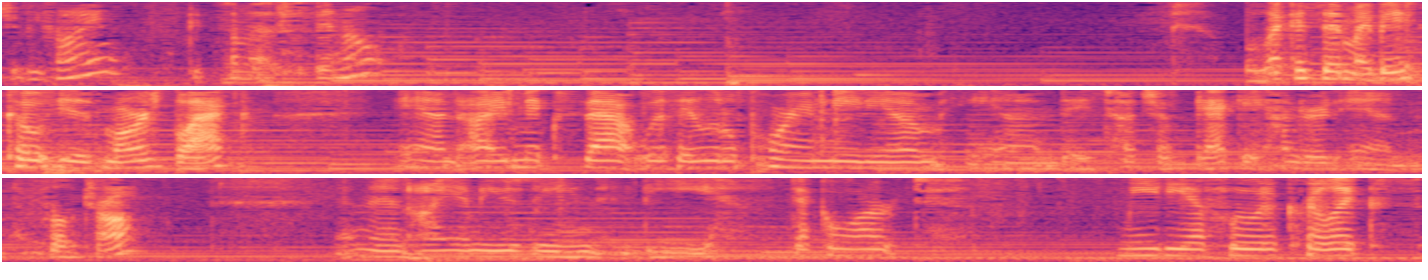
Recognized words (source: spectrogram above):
Should be fine. Let's get some of that spin out. Like I said, my base coat is Mars Black, and I mix that with a little pouring medium and a touch of GAC 800 and Floetrol. And then I am using the DecoArt Media Fluid Acrylics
